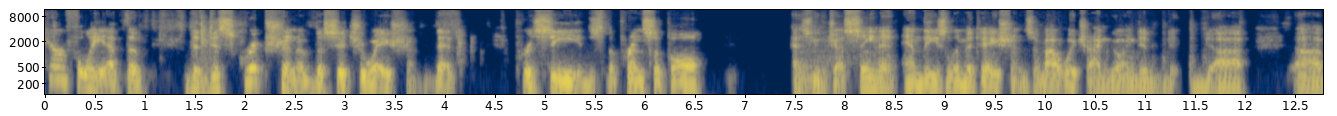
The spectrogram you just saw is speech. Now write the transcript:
carefully at the the description of the situation that precedes the principle as you've just seen it, and these limitations about which I'm going to uh, uh,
